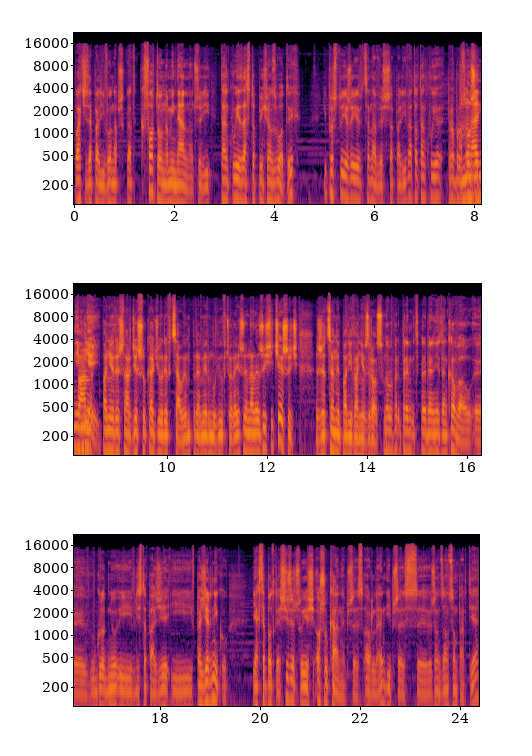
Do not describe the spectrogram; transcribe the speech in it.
płaci za paliwo na przykład kwotą nominalną, czyli tankuje za 150 zł i po prostu jeżeli jest cena wyższa paliwa, to tankuje A może proporcjonalnie pan, mniej. panie Ryszardzie, szuka dziury w całym? Premier mówił wczoraj, że należy się cieszyć, że ceny paliwa nie wzrosły. No bo pre- pre- premier nie tankował y, w grudniu i w listopadzie i w październiku. Ja chcę podkreślić, że czuję się oszukany przez Orlen i przez y, rządzącą partię,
